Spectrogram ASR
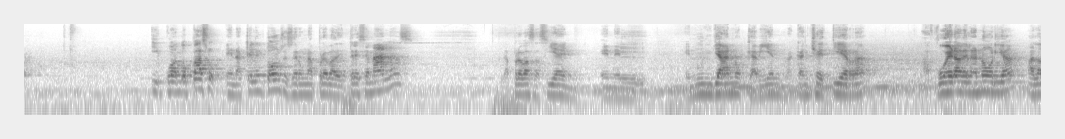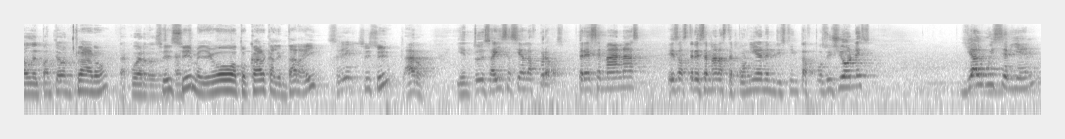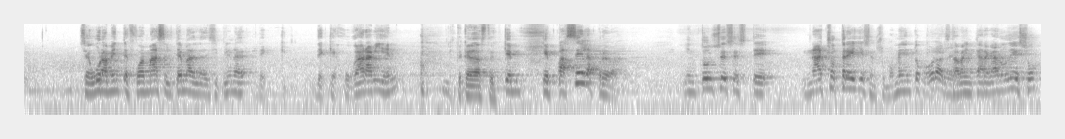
Y cuando paso, en aquel entonces era una prueba de tres semanas. La prueba se hacía en, en, el, en un llano que había en una cancha de tierra, afuera de la Noria, al lado del Panteón. Claro. ¿Te acuerdas? Sí, sí, me llegó a tocar calentar ahí. Sí, Sí, sí. claro. Y entonces ahí se hacían las pruebas. Tres semanas, esas tres semanas te ponían en distintas posiciones. Y algo hice bien. Seguramente fue más el tema de la disciplina de que, de que jugara bien Te quedaste. que, que pasé la prueba. Y entonces, este, Nacho Treyes en su momento, que Órale. estaba encargado de eso,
